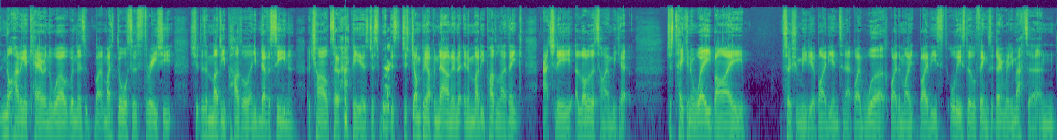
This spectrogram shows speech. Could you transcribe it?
not having a care in the world. When there's my, my daughter's three she, she, there's a muddy puddle and you've never seen a child so happy as just with this just jumping up and down in a, in a muddy puddle. And i think actually a lot of the time we get just taken away by social media, by the internet, by work, by the my, by these all these little things that don't really matter, and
